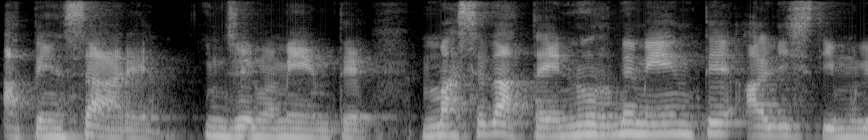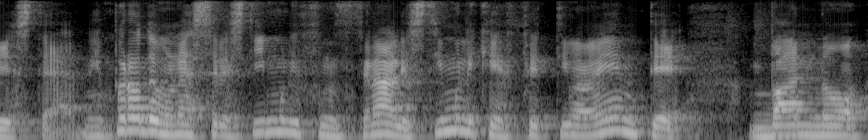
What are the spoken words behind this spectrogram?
a pensare ingenuamente, ma si adatta enormemente agli stimoli esterni. Però devono essere stimoli funzionali, stimoli che effettivamente vanno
